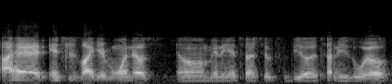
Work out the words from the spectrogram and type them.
I had interest like everyone else um, in the internship to be an attorney as well.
